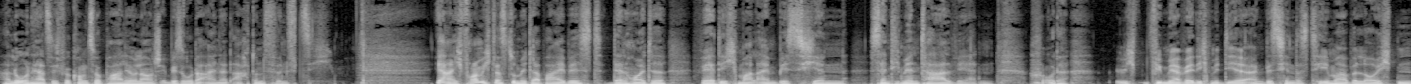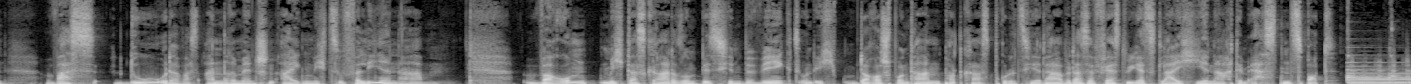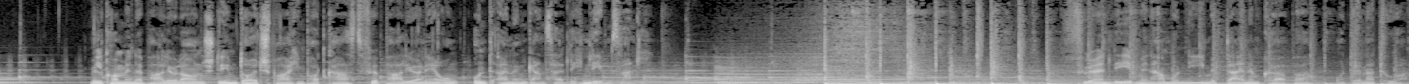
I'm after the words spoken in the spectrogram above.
Hallo und herzlich willkommen zur Paleo Lounge Episode 158. Ja, ich freue mich, dass du mit dabei bist, denn heute werde ich mal ein bisschen sentimental werden. Oder ich, vielmehr werde ich mit dir ein bisschen das Thema beleuchten, was du oder was andere Menschen eigentlich zu verlieren haben. Warum mich das gerade so ein bisschen bewegt und ich daraus spontan einen Podcast produziert habe, das erfährst du jetzt gleich hier nach dem ersten Spot. Willkommen in der Paleo Lounge, dem deutschsprachigen Podcast für Paleoernährung und einen ganzheitlichen Lebenswandel. Für ein Leben in Harmonie mit deinem Körper und der Natur.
